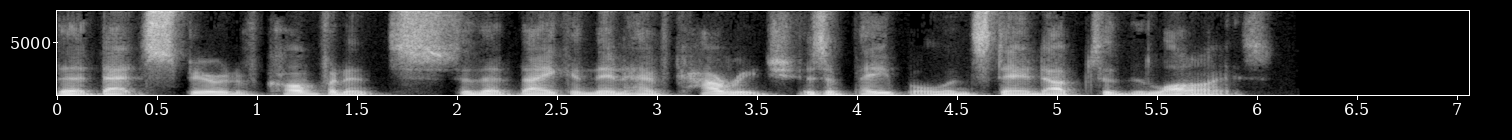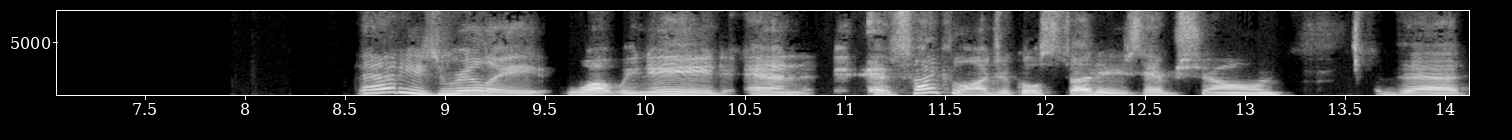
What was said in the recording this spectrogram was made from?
that that spirit of confidence so that they can then have courage as a people and stand up to the lies. That is really what we need. And uh, psychological studies have shown that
